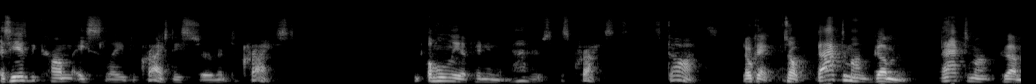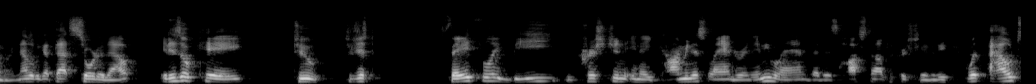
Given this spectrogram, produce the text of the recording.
as he has become a slave to Christ, a servant to Christ. The only opinion that matters is Christ's, it's God's. Okay, so back to Montgomery. Back to Montgomery. Now that we got that sorted out, it is okay to, to just faithfully be a Christian in a communist land or in any land that is hostile to Christianity without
